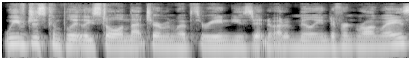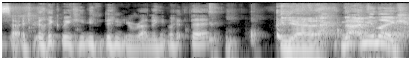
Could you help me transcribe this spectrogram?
we've just completely stolen that term in Web3 and used it in about a million different wrong ways. So I feel like we can continue running with it. Yeah. No, I mean, like,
